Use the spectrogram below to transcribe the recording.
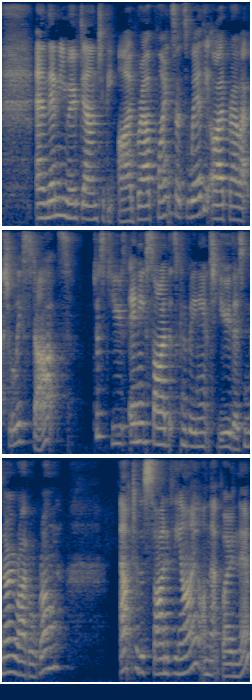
and then you move down to the eyebrow point. So it's where the eyebrow actually starts. Just use any side that's convenient to you. There's no right or wrong. Out to the side of the eye on that bone there.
